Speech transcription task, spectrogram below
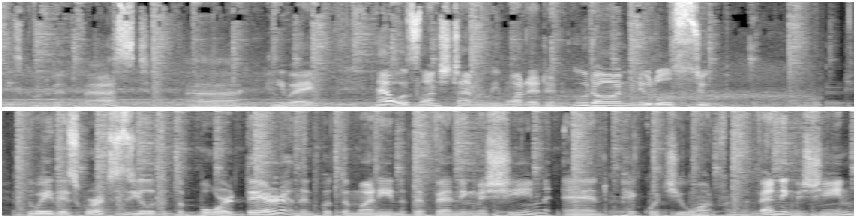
he's going a bit fast. Uh, anyway, now it was lunchtime and we wanted an udon noodle soup. The way this works is you look at the board there and then put the money into the vending machine and pick what you want from the vending machine.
